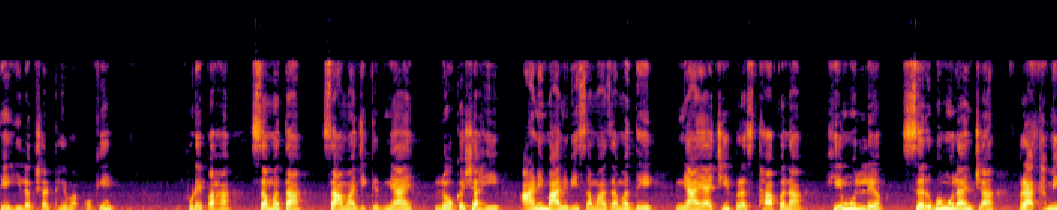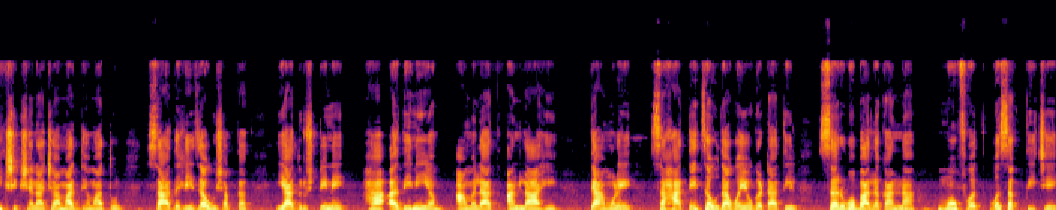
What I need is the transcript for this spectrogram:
तेही लक्षात ठेवा. ओके? पुढे पहा. समता सामाजिक न्याय लोकशाही आणि मानवी समाजामध्ये न्यायाची प्रस्थापना ही मूल्य सर्व मुलांच्या प्राथमिक शिक्षणाच्या माध्यमातून साधली जाऊ शकतात. या दृष्टीने हा अधिनियम अंमलात आणला आहे. त्यामुळे सहा ते चौदा वयोगटातील सर्व बालकांना मोफत व सक्तीचे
